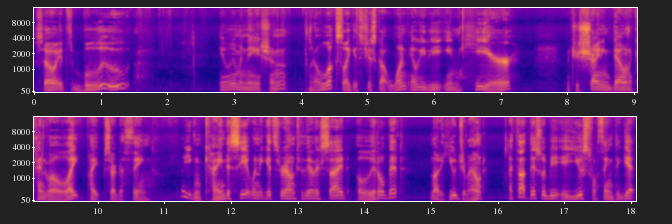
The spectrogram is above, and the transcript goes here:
So it's blue illumination. It looks like it's just got one LED in here which is shining down a kind of a light pipe sort of thing. You can kind of see it when it gets around to the other side a little bit, not a huge amount. I thought this would be a useful thing to get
